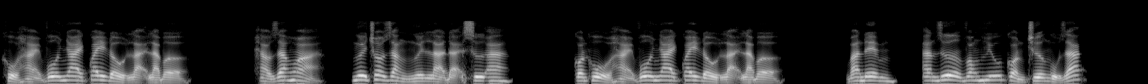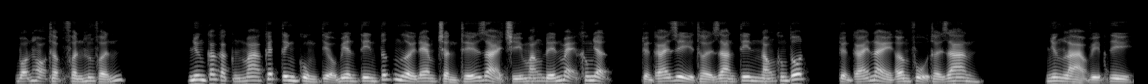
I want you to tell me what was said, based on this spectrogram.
khổ hải vô nhai quay đầu lại là bờ. Hảo gia hỏa, ngươi cho rằng ngươi là đại sư A. Còn khổ hải vô nhai quay đầu lại là bờ. Ban đêm, An Dưa vong hữu còn chưa ngủ rác. Bọn họ thập phần hưng phấn. Nhưng các gặc marketing cùng tiểu biên tin tức người đem trần thế giải trí mắng đến mẹ không nhận, tuyển cái gì thời gian tin nóng không tốt, tuyển cái này âm phủ thời gian. Nhưng là vì đi.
